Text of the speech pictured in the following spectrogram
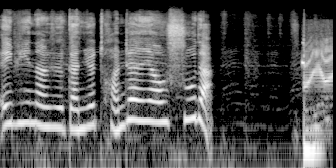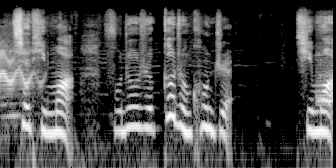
，AP 呢是感觉团战要输的切提莫，辅助是各种控制提莫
